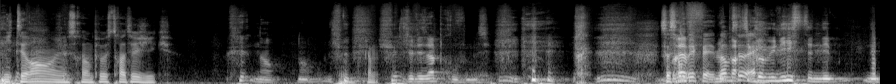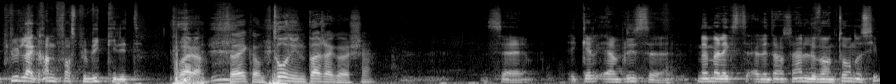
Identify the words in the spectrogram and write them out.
Mitterrand euh, serait un peu stratégique non, non, je, les approuve, monsieur. Ça serait Bref, fait. le Non, Parti communiste n'est n'est plus la grande force publique qu'il était. Voilà, c'est vrai qu'on tourne une page à gauche. hein. C'est- Et, quel- et en plus, euh, même à l'international, le vent tourne aussi,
